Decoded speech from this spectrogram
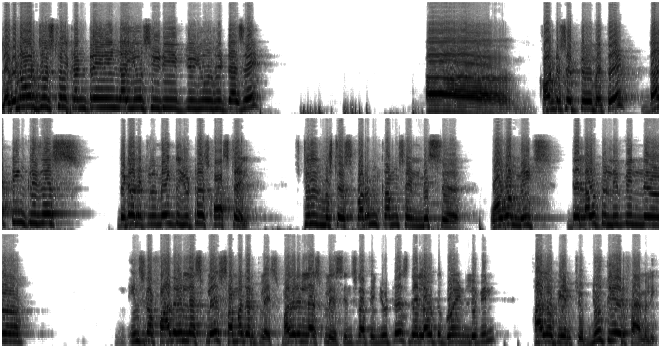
levonorgestrel containing IUCD if you use it as a uh, contraceptive method that increases because it will make the uterus hostile Still, Mr. Sperm comes and Miss uh, meets. They love to live in uh, instead of father-in-law's place, some other place, mother-in-law's place. Instead of in uterus, they love to go and live in fallopian tube, nuclear family.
